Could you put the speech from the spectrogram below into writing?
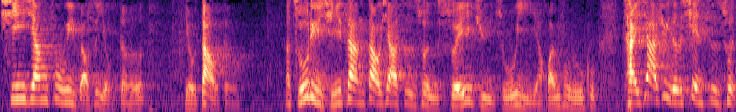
心相富裕表示有德，有道德。那足履其上，倒下四寸，随举足矣啊，还复如故。踩下去的是现四寸，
